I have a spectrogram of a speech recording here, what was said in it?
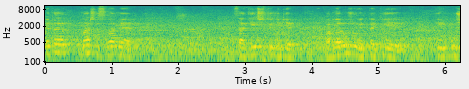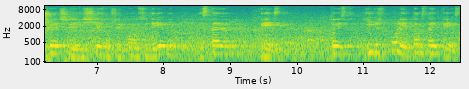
Это наши с вами соотечественники обнаруживают такие и ушедшие, исчезнувшие полностью деревни и ставят крест. То есть едешь в поле, и там стоит крест.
